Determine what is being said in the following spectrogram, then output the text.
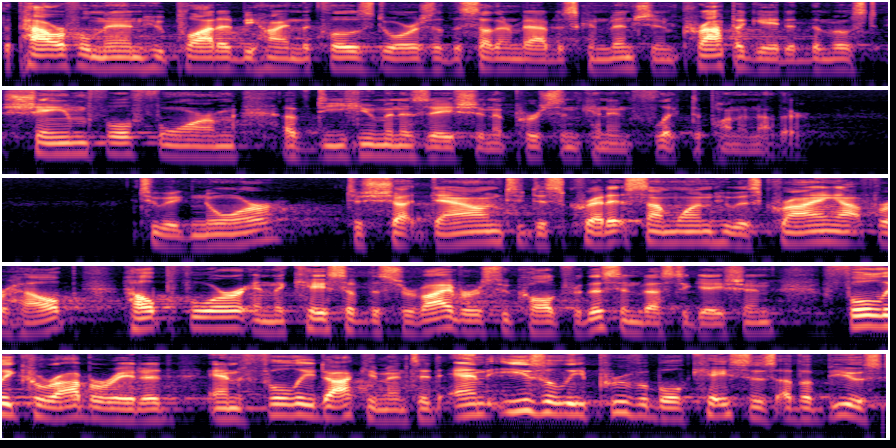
The powerful men who plotted behind the closed doors of the Southern Baptist Convention propagated the most shameful form of dehumanization a person can inflict upon another to ignore to shut down, to discredit someone who is crying out for help, help for, in the case of the survivors who called for this investigation, fully corroborated and fully documented and easily provable cases of abuse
